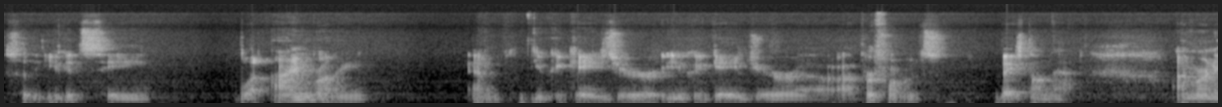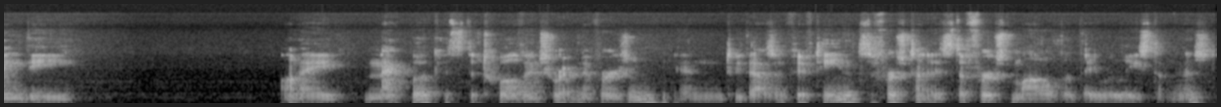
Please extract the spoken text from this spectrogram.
so that you could see what I'm running and you could gauge your, you could gauge your uh, performance based on that. I'm running the on a MacBook. It's the 12-inch Retina version in 2015. It's the first time. It's the first model that they released on this.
